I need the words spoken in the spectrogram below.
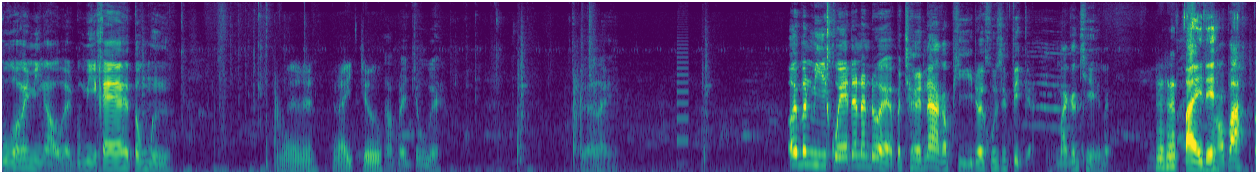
กูก็ไม่มีเงาเพื่อนกูมีแค่ตรงมืออะ ไรนะไรจูตอบไลจูเลยเหลืออะไร เอ้ยมันมีเควสนั่นด้วยอะเผชิญหน้ากับผีด้วยคูซิฟิกอะไม้กางเขนอะไปเด็เอาปะไป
